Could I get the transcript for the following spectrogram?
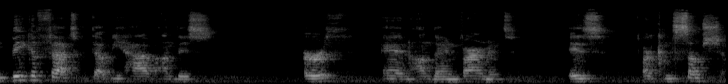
The big effect that we have on this earth and on the environment is our consumption.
